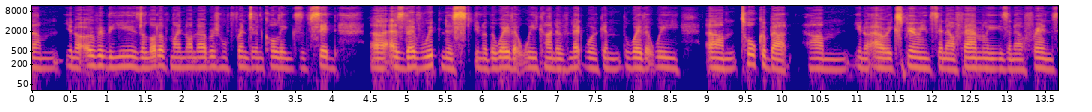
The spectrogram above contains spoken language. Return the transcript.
um, you know over the years, a lot of my non-Aboriginal friends and colleagues have said. Uh, as they've witnessed, you know, the way that we kind of network and the way that we um, talk about um, you know, our experience and our families and our friends,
